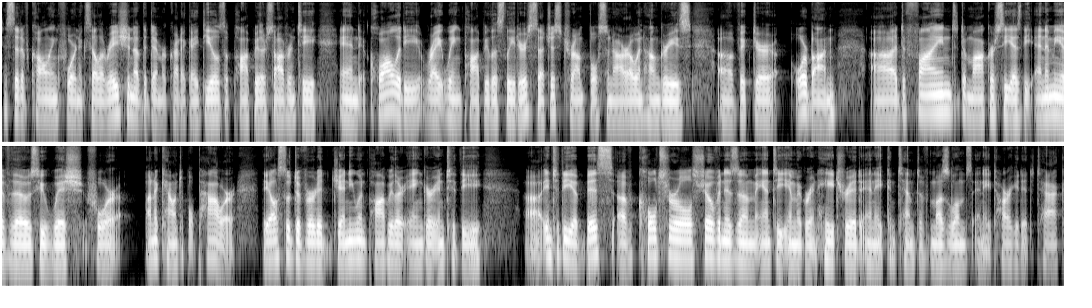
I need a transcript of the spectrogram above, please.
Instead of calling for an acceleration of the democratic ideals of popular sovereignty and equality, right wing populist leaders such as Trump, Bolsonaro, and Hungary's uh, Viktor Orban uh, defined democracy as the enemy of those who wish for unaccountable power. They also diverted genuine popular anger into the uh, into the abyss of cultural chauvinism, anti immigrant hatred, and a contempt of Muslims, and a targeted attack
